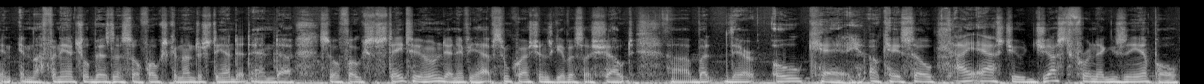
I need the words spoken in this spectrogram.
in, in the financial business so folks can understand it. And uh, so, folks, stay tuned. And if you have some questions, give us a shout. Uh, but they're okay. Okay, so I asked you just for an example.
